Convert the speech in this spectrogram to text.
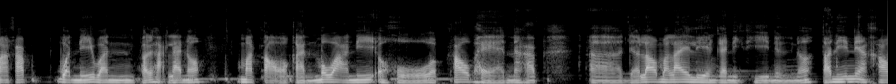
มาครับ วันนี้วันพฤหัสแล้วเนาะมาต่อกันเมื่อวานนี้โอ้โหแบบเข้าแผนนะครับเดี๋ยวเรามาไล่เรียงกันอีกทีหนึ่งเนาะตอนนี้เนี่ยเขา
